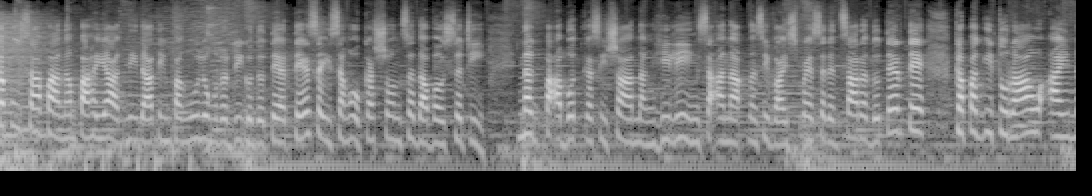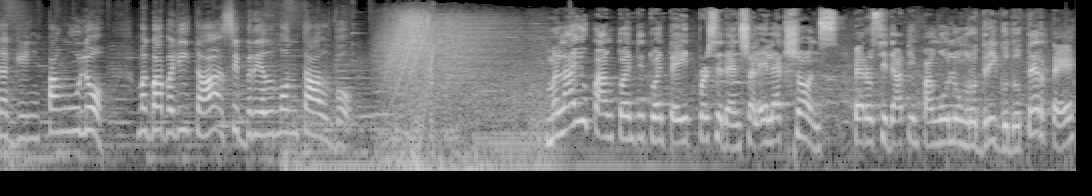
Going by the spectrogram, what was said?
Usap-usapan ang pahayag ni dating Pangulong Rodrigo Duterte sa isang okasyon sa Davao City. Nagpaabot kasi siya ng hiling sa anak na si Vice President Sara Duterte kapag ito raw ay naging Pangulo. Magbabalita si Bril Montalvo. Malayo pa ang 2028 presidential elections, pero si dating Pangulong Rodrigo Duterte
